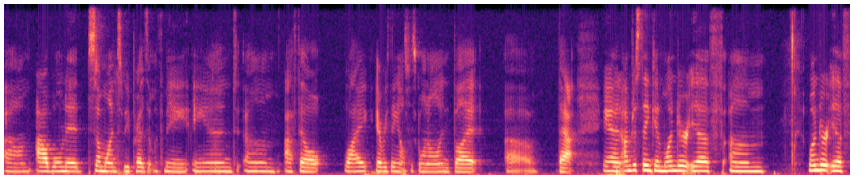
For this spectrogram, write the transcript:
um, I wanted someone to be present with me, and um, I felt like everything else was going on, but uh, that. And I'm just thinking, wonder if um, wonder if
